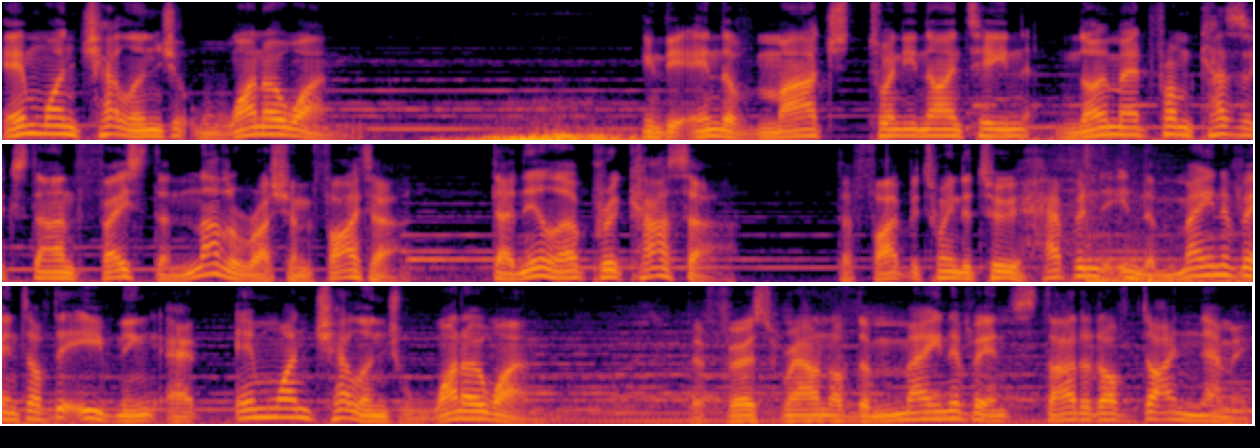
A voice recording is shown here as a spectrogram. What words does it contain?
M1 Challenge 101. In the end of March 2019, Nomad from Kazakhstan faced another Russian fighter, Danila Prikasa. The fight between the two happened in the main event of the evening at M1 Challenge 101. The first round of the main event started off dynamic.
